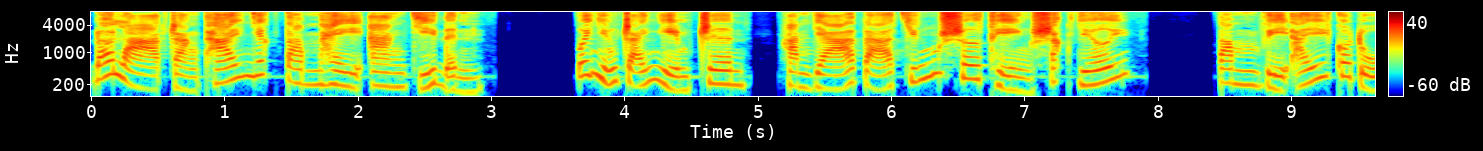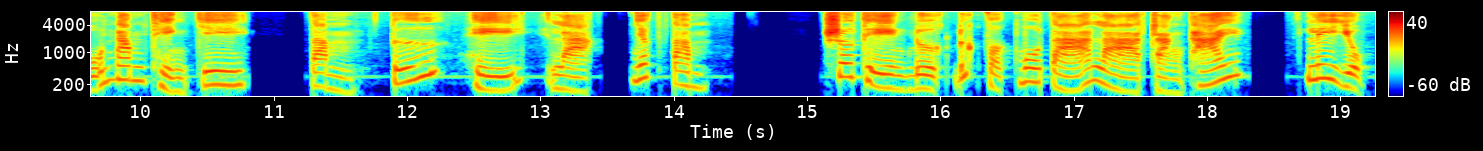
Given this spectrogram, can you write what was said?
Đó là trạng thái nhất tâm hay an chỉ định. Với những trải nghiệm trên, hành giả đã chứng sơ thiền sắc giới. Tâm vị ấy có đủ năm thiền chi, tầm, tứ, hỷ, lạc, nhất tâm. Sơ thiền được Đức Phật mô tả là trạng thái ly dục,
